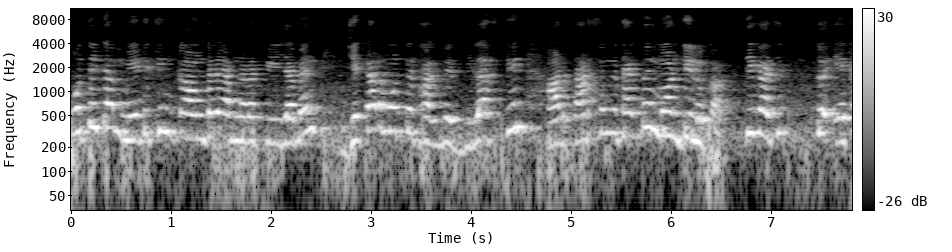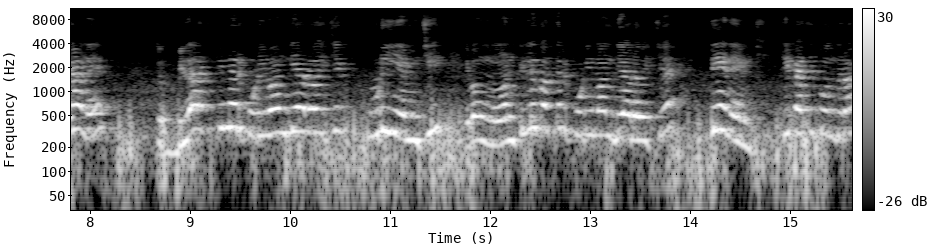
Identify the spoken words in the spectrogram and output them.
প্রতিটা মেডিসিন কাউন্টারে আপনারা পেয়ে যাবেন, যেটার মধ্যে থাকবে বিলাস্টিন আর তার সঙ্গে থাকবে মন্টিলুকাস। ঠিক আছে? তো এখানে তো বিলাস্টিনের পরিমাণ দেওয়া রয়েছে কুড়ি এমজি এবং মন্টিলেকসের পরিমাণ দেওয়া রয়েছে টেন এমজি ঠিক আছে বন্ধুরা?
